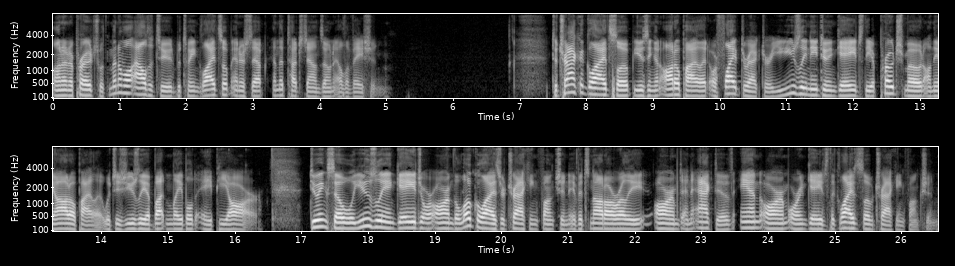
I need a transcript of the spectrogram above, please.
on an approach with minimal altitude between glide slope intercept and the touchdown zone elevation. To track a glide slope using an autopilot or flight director, you usually need to engage the approach mode on the autopilot, which is usually a button labeled APR. Doing so will usually engage or arm the localizer tracking function if it's not already armed and active, and arm or engage the glide slope tracking function.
